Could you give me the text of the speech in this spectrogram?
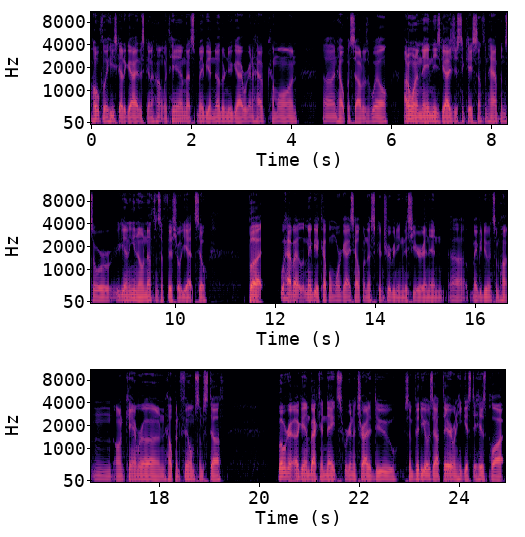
Hopefully he's got a guy that's going to hunt with him. That's maybe another new guy we're going to have come on uh, and help us out as well. I don't want to name these guys just in case something happens or again you know nothing's official yet. So, but we'll have a, maybe a couple more guys helping us contributing this year, and then uh, maybe doing some hunting on camera and helping film some stuff. But we're gonna again back to Nate's. We're gonna try to do some videos out there when he gets to his plot.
